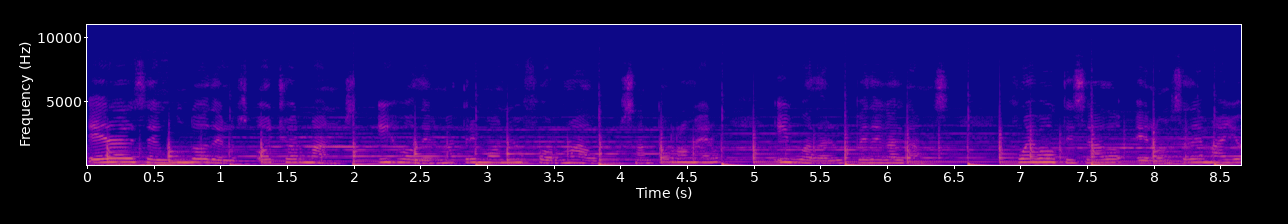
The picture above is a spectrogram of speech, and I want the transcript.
Era el segundo de los ocho hermanos, hijo del matrimonio formado por Santo Romero y Guadalupe de Galdames. Fue bautizado el 11 de mayo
